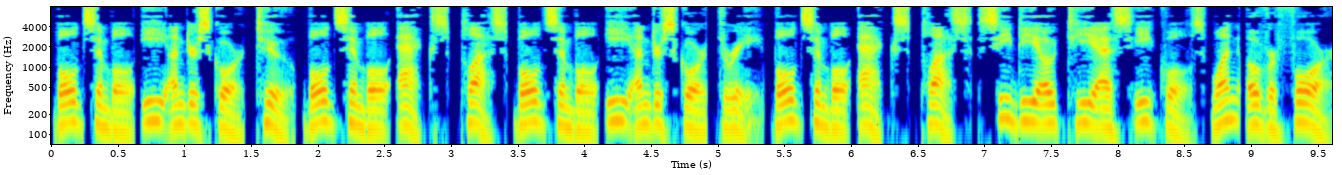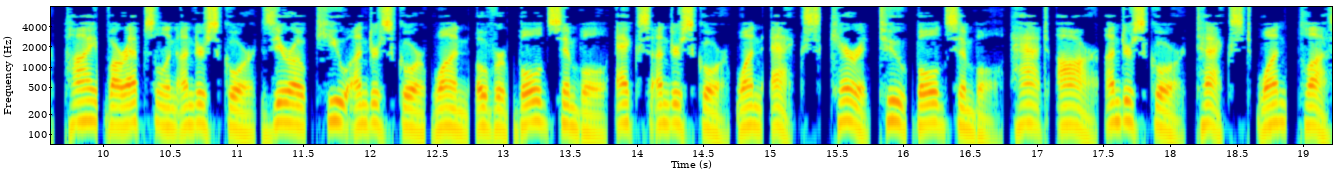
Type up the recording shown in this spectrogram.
bold symbol e underscore two bold symbol x plus bold symbol e underscore three bold symbol x plus c dots equals one over four pi var epsilon underscore zero q underscore one over bold symbol x underscore one x caret two bold symbol hat r underscore text one plus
